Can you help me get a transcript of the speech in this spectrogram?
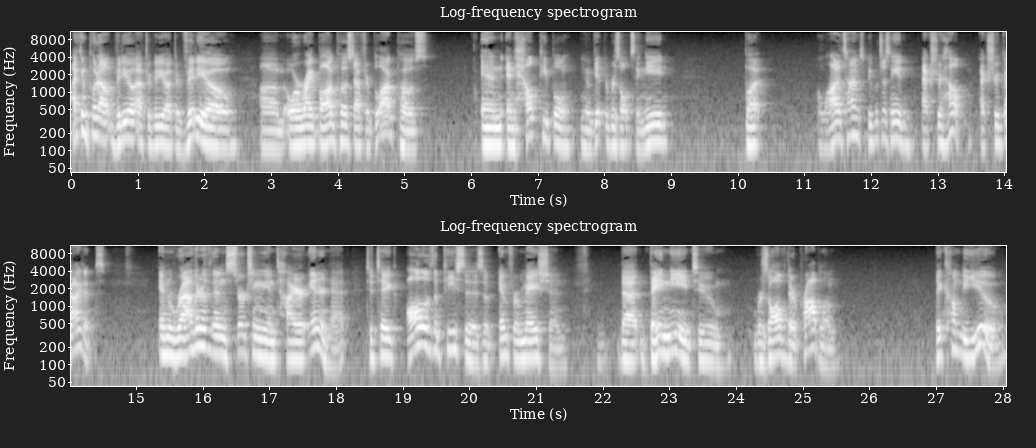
I can put out video after video after video, um, or write blog post after blog post, and and help people, you know, get the results they need. But a lot of times, people just need extra help, extra guidance, and rather than searching the entire internet to take all of the pieces of information that they need to resolve their problem, they come to you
